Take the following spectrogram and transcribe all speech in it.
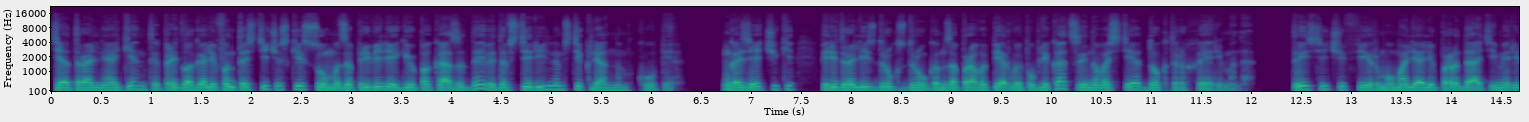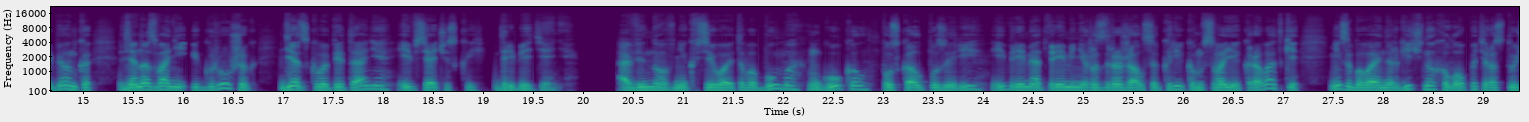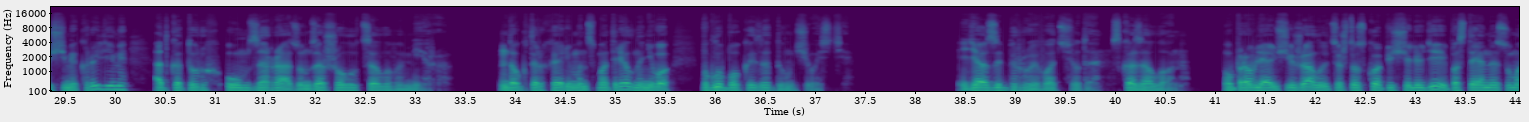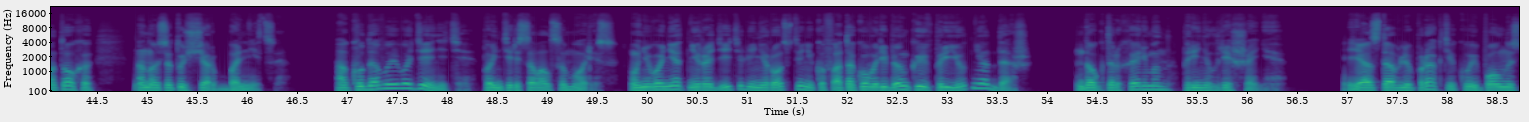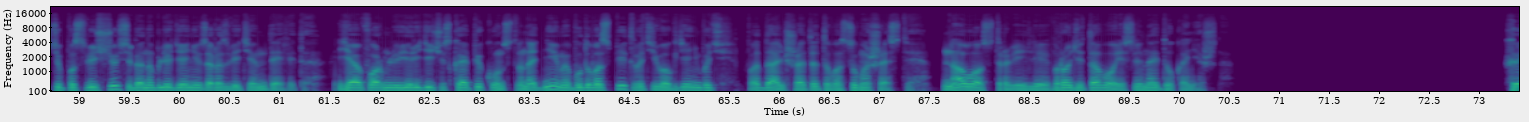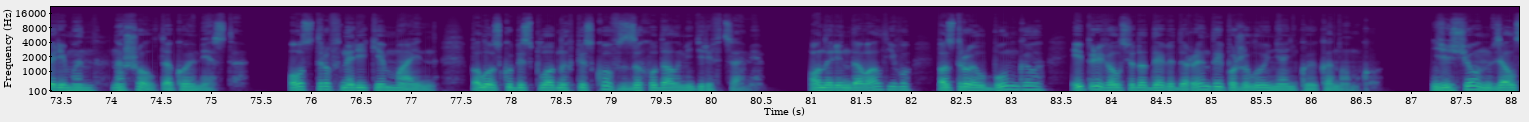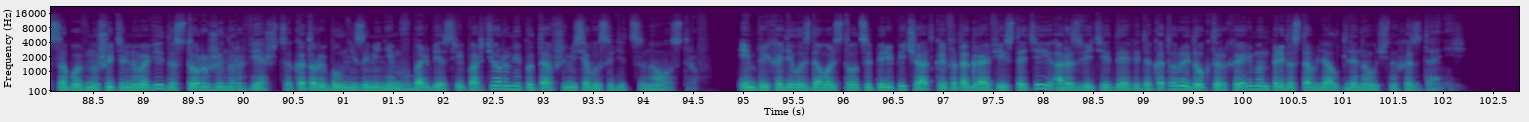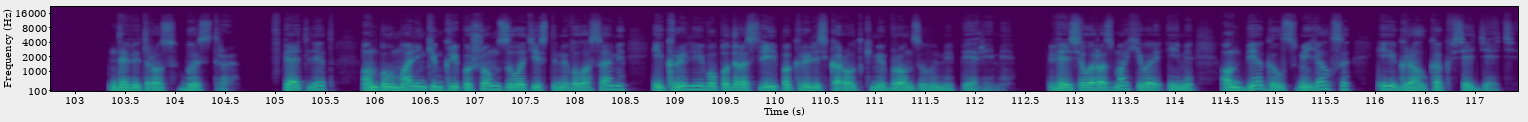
Театральные агенты предлагали фантастические суммы за привилегию показа Дэвида в стерильном стеклянном кубе. Газетчики передрались друг с другом за право первой публикации новостей от доктора Хэрримана. Тысячи фирм умоляли продать имя ребенка для названий игрушек, детского питания и всяческой дребедени. А виновник всего этого бума гукал, пускал пузыри и время от времени раздражался криком в своей кроватке, не забывая энергично хлопать растущими крыльями, от которых ум за разум зашел у целого мира. Доктор Хэрриман смотрел на него в глубокой задумчивости. «Я заберу его отсюда», — сказал он. Управляющий жалуется, что скопище людей и постоянная суматоха наносят ущерб больнице. «А куда вы его денете?» — поинтересовался Моррис. «У него нет ни родителей, ни родственников, а такого ребенка и в приют не отдашь». Доктор Хэрриман принял решение. «Я оставлю практику и полностью посвящу себя наблюдению за развитием Дэвида. Я оформлю юридическое опекунство над ним и буду воспитывать его где-нибудь подальше от этого сумасшествия. На острове или вроде того, если найду, конечно. Хэрриман нашел такое место. Остров на реке Майн, полоску бесплодных песков с захудалыми деревцами. Он арендовал его, построил бунгало и привел сюда Дэвида Ренда и пожилую няньку-экономку. Еще он взял с собой внушительного вида сторожа-норвежца, который был незаменим в борьбе с репортерами, пытавшимися высадиться на остров. Им приходилось довольствоваться перепечаткой фотографий и статей о развитии Дэвида, которые доктор Хэрриман предоставлял для научных изданий. Дэвид рос быстро. В пять лет он был маленьким крепышом с золотистыми волосами, и крылья его подросли и покрылись короткими бронзовыми перьями. Весело размахивая ими, он бегал, смеялся и играл, как все дети.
